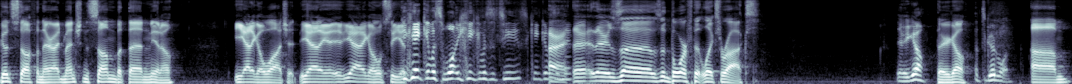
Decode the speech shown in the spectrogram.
Good stuff in there. I'd mentioned some, but then you know, you gotta go watch it. You gotta, you gotta go see it. You can't give us one. You can't give us a tease. You can't give us All a right. hint. There, there's uh, there's a dwarf that licks rocks. There you go. There you go. That's a good one. Um,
